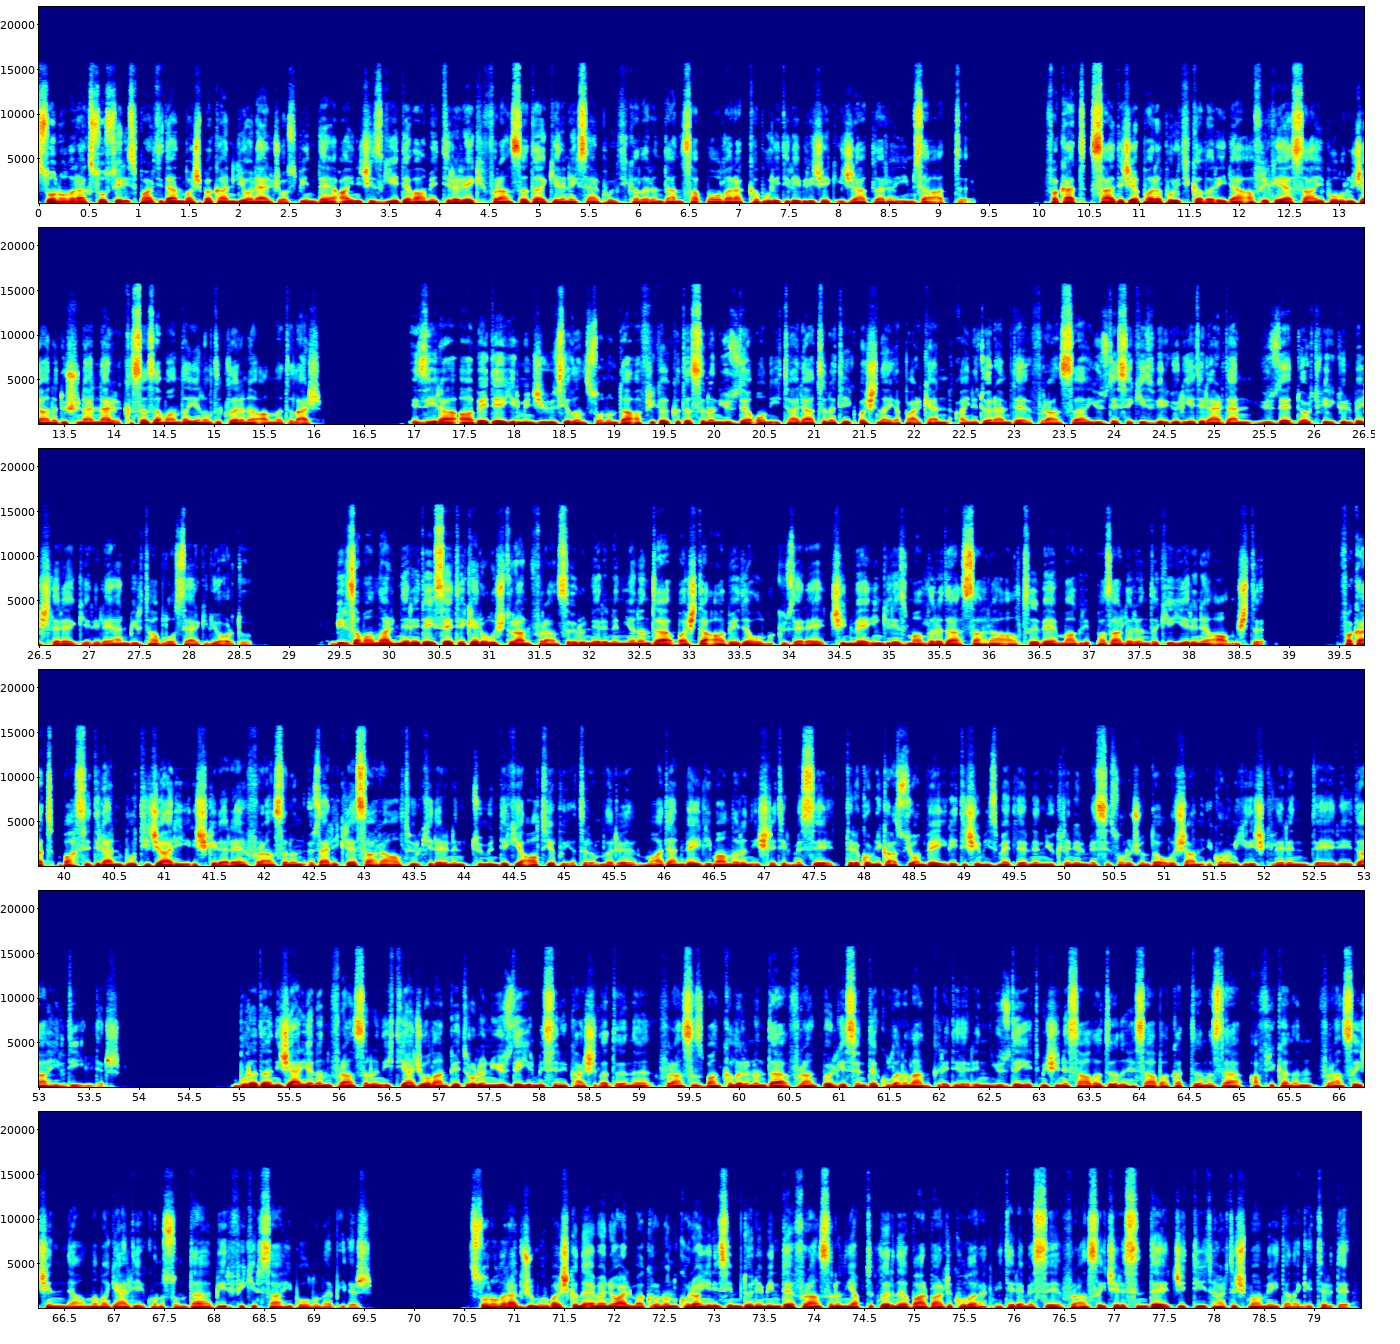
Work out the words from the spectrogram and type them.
Son olarak Sosyalist Parti'den Başbakan Lionel Jospin de aynı çizgiyi devam ettirerek Fransa'da geleneksel politikalarından sapma olarak kabul edilebilecek icraatlara imza attı. Fakat sadece para politikalarıyla Afrika'ya sahip olunacağını düşünenler kısa zamanda yanıldıklarını anladılar. Zira ABD 20. yüzyılın sonunda Afrika kıtasının %10 ithalatını tek başına yaparken aynı dönemde Fransa %8,7'lerden %4,5'lere gerileyen bir tablo sergiliyordu. Bir zamanlar neredeyse tekel oluşturan Fransa ürünlerinin yanında başta ABD olmak üzere Çin ve İngiliz malları da Sahra Altı ve Magrib pazarlarındaki yerini almıştı. Fakat bahsedilen bu ticari ilişkilere Fransa'nın özellikle Sahra Altı ülkelerinin tümündeki altyapı yatırımları, maden ve limanların işletilmesi, telekomünikasyon ve iletişim hizmetlerinin yüklenilmesi sonucunda oluşan ekonomik ilişkilerin değeri dahil değildir. Burada Nijerya'nın Fransa'nın ihtiyacı olan petrolün %20'sini karşıladığını, Fransız bankalarının da Frank bölgesinde kullanılan kredilerin %70'ini sağladığını hesaba kattığımızda Afrika'nın Fransa için ne anlama geldiği konusunda bir fikir sahibi olunabilir. Son olarak Cumhurbaşkanı Emmanuel Macron'un kolonyalizm döneminde Fransa'nın yaptıklarını barbarlık olarak nitelemesi Fransa içerisinde ciddi tartışma meydana getirdi.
